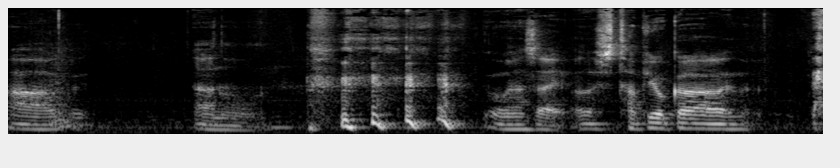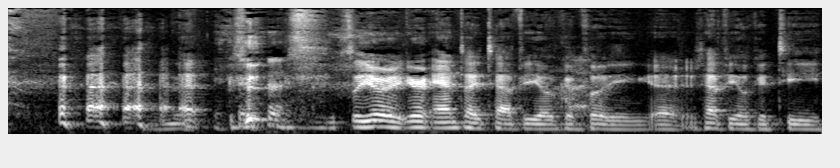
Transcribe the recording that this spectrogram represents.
あーあのごめんなさい私タピオカ so you're you're anti tapioca Hi. pudding, uh, tapioca tea.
